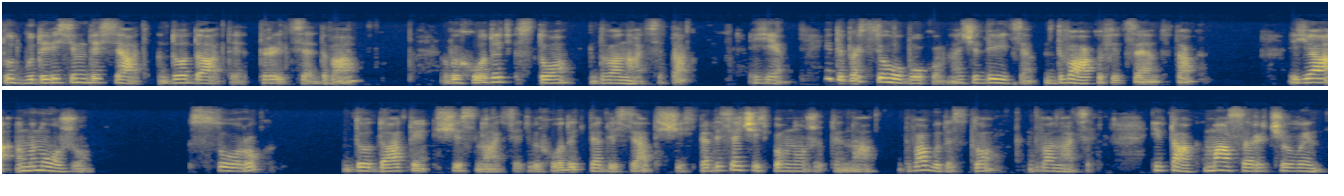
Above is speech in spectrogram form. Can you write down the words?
Тут буде 80 додати 32, виходить 112, так? Є. І тепер з цього боку, значить, дивіться, 2 коефіцієнт, так? Я множу 40 додати 16, виходить 56. 56 помножити на 2 буде 112. І так, маса речовин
